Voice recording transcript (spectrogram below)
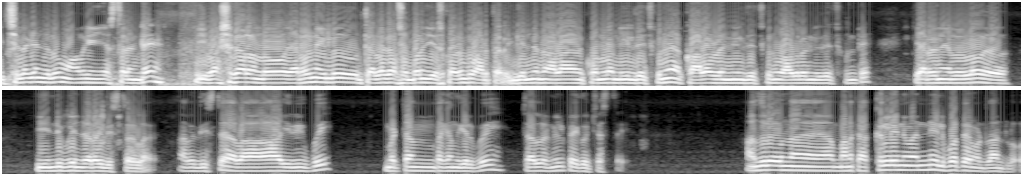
ఈ చిల్ల గింజలు మామూలుగా ఏం చేస్తారంటే ఈ వర్షాకాలంలో ఎర్ర నీళ్ళు తెల్లగా శుభ్రం చేసుకోవడానికి వాడతారు. గింజను అలా కొండలో నీళ్ళు తెచ్చుకుని ఆ కాలువలో నీళ్ళు తెచ్చుకుని వాగులో నీళ్ళు తెచ్చుకుంటే ఎర్ర నీళ్ళలో ఈ ఎండుపు గింజ అరగ తీస్తారు అలా. అరగ తీస్తే అలా ఇరిగిపోయి మట్టి అంతా కిందకి వెళ్ళిపోయి తెల్ల నీళ్ళు పైకి వచ్చేస్తాయి. అందులో ఉన్న మనకు అక్కర్లేనివన్నీ వెళ్ళిపోతాయి అన్నమాట దాంట్లో.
